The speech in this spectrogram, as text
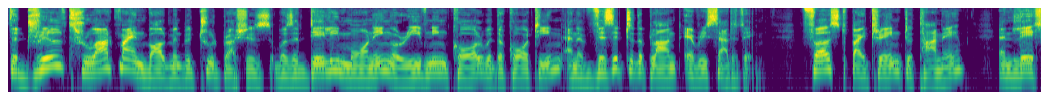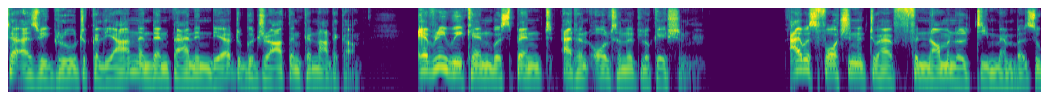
The drill throughout my involvement with toothbrushes was a daily morning or evening call with the core team and a visit to the plant every Saturday. First by train to Thane, and later as we grew to Kalyan and then pan India to Gujarat and Karnataka. Every weekend was spent at an alternate location. I was fortunate to have phenomenal team members who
